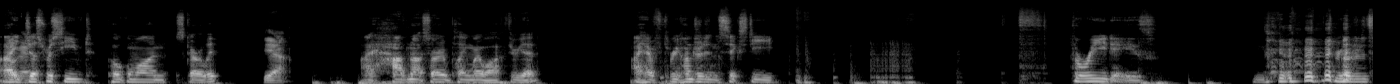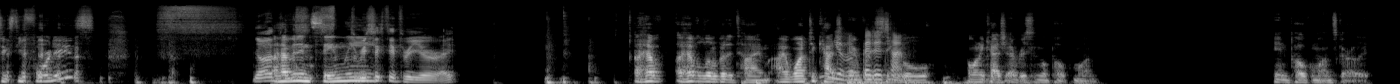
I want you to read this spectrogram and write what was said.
I just received Pokemon Scarlet. Yeah. I have not started playing my walkthrough yet. I have 363 days. 364 days? No, I have an insanely- 363 year, right? I have I have a little bit of time. I want to catch You have a bit every of time. single I want to catch every single Pokemon in Pokemon Scarlet.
